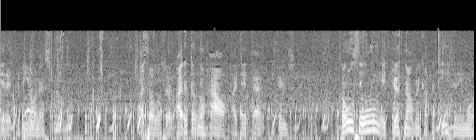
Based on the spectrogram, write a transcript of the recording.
did it, to be honest. I solo so I just don't know how I did that, because solo sailing is just not my cup of tea anymore.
